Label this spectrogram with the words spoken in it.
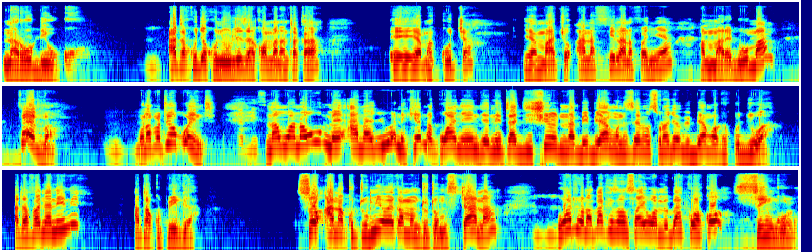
narudi huku. Hata kuja kuniuliza kwamba nataka e, ya makucha ya macho, ana feel anafanyia a married woman favor. Unapatia point? kabisa. na mwanaume anajua nikienda kuanya nje nitajishield na bibi yangu, niseme si unajua bibi yangu akikujua atafanya nini? Atakupiga. So anakutumia wewe kama mtoto msichana. mm -hmm. Watu wanabaki sasa hivi wamebaki wako single.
